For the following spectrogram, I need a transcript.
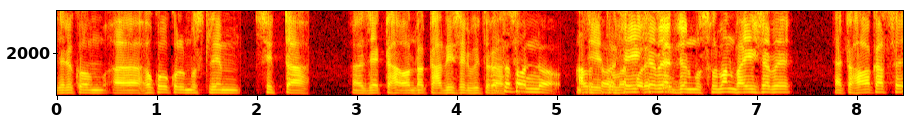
যেরকম হকুকুল মুসলিম সিত্তা যে একটা অন্য একটা হাদিসের ভিতরে আছে। তো সেই হিসাবে একজন মুসলমান ভাই হিসাবে একটা হক আছে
